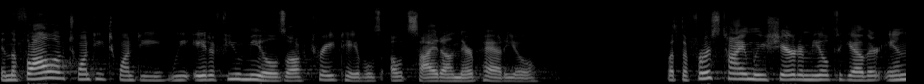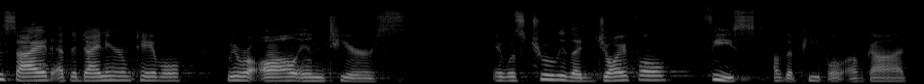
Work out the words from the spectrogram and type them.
In the fall of 2020, we ate a few meals off tray tables outside on their patio. But the first time we shared a meal together inside at the dining room table, we were all in tears. It was truly the joyful feast of the people of God.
